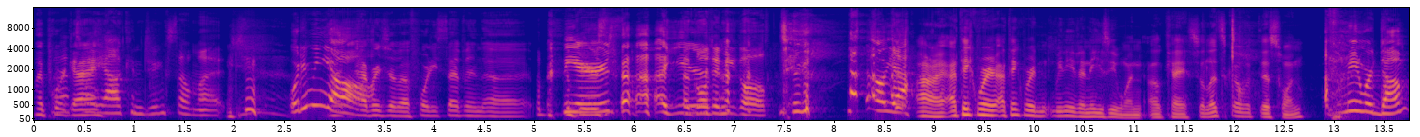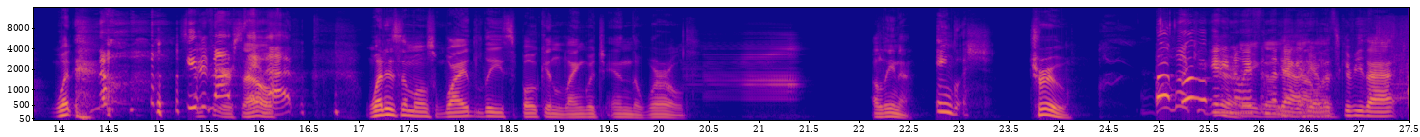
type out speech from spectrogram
My poor That's guy. why y'all can drink so much. What do you mean, y'all? Average of a 47 uh, Beers. a the golden eagle. Oh yeah. All right. I think we're. I think we're. We need an easy one. Okay. So let's go with this one. You mean we're dumb? What? No, you did for not yourself. say that. What is the most widely spoken language in the world? Alina. English. True. Oh, look, you're getting Here, away there from you the. Yeah. negative. Here. Let's give you that.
